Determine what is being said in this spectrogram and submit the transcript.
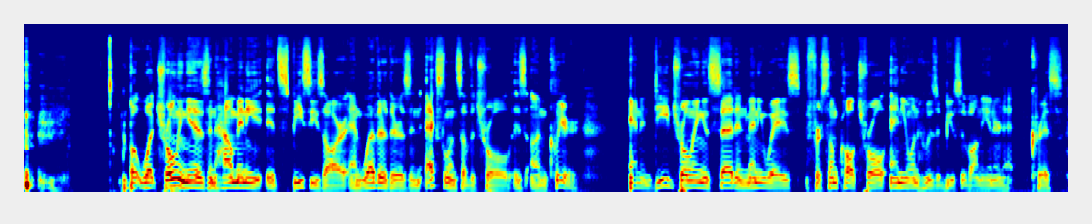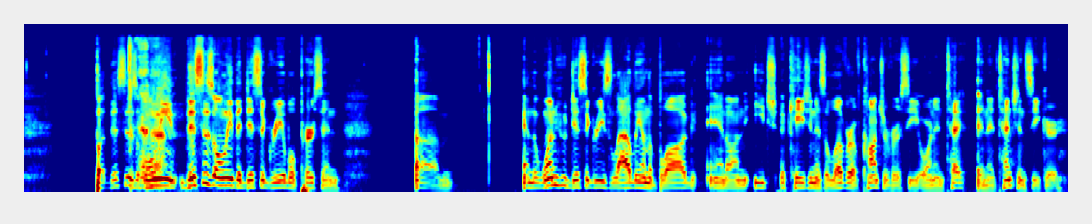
but what trolling is and how many its species are, and whether there is an excellence of the troll, is unclear. And indeed, trolling is said in many ways, for some call troll anyone who is abusive on the internet, Chris but this is only this is only the disagreeable person. Um and the one who disagrees loudly on the blog and on each occasion is a lover of controversy or an, an attention seeker.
